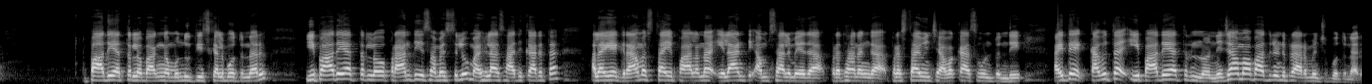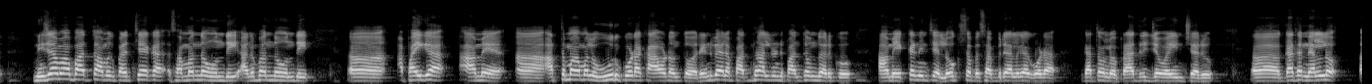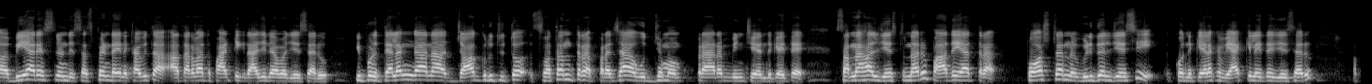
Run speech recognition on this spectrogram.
పాదయాత్రలో భాగంగా ముందుకు తీసుకెళ్ళబోతున్నారు. ఈ పాదయాత్రలో ప్రాంతీయ సమస్యలు మహిళా సాధికారత అలాగే గ్రామస్థాయి పాలన ఇలాంటి అంశాల మీద ప్రధానంగా ప్రస్తావించే అవకాశం ఉంటుంది. అయితే కవిత ఈ పాదయాత్రను నిజామాబాద్ నుండి ప్రారంభించబోతున్నారు. నిజామాబాద్తో ఆమెకు ప్రత్యేక సంబంధం ఉంది అనుబంధం ఉంది. పైగా ఆమె అత్తమామల ఊరు కూడా కావడంతో రెండు వేల పద్నాలుగు నుండి పంతొమ్మిది వరకు ఆమె ఎక్కడి నుంచే లోక్సభ సభ్యురాలుగా కూడా గతంలో ప్రాతినిధ్యం వహించారు. గత నెలలో బీఆర్ఎస్ నుండి సస్పెండ్ అయిన కవిత ఆ తర్వాత పార్టీకి రాజీనామా చేశారు. ఇప్పుడు తెలంగాణ జాగృతితో స్వతంత్ర ప్రజా ఉద్యమం ప్రారంభించేందుకైతే సన్నాహాలు చేస్తున్నారు. పాదయాత్ర పోస్టర్ను విడుదల చేసి కొన్ని కీలక వ్యాఖ్యలు అయితే చేశారు.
